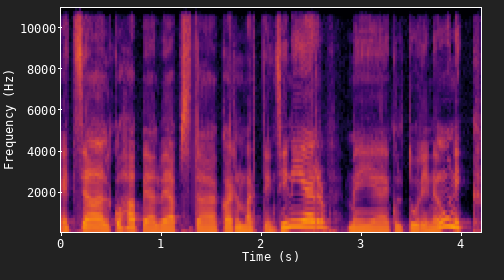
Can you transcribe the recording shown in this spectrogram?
et seal kohapeal veab seda Karl-Martin Sinijärv, meie kultuurinõunik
